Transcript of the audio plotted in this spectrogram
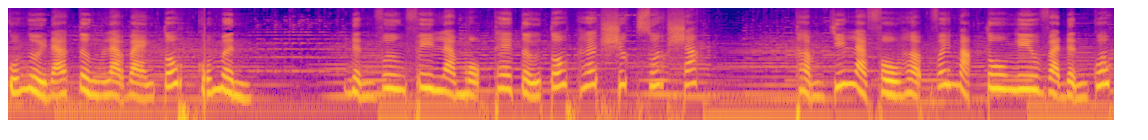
của người đã từng là bạn tốt của mình. Định Vương Phi là một thê tử tốt hết sức xuất sắc. Thậm chí là phù hợp với mặt tu nghiêu và định quốc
